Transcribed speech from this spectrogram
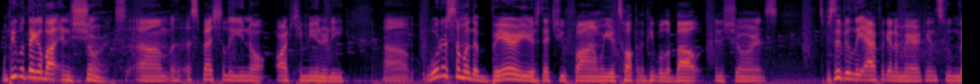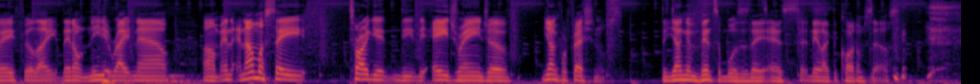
when people think about insurance, um, especially you know our community, um, what are some of the barriers that you find when you're talking to people about insurance, specifically African Americans who may feel like they don't need it right now? Um, and, and I'm gonna say target the, the age range of young professionals, the young invincibles as they as they like to call themselves.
